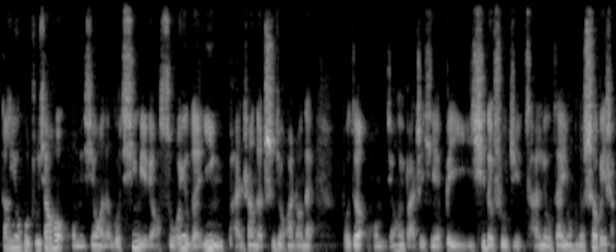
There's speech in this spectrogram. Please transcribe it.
当用户注销后，我们希望能够清理掉所有的硬盘上的持久化状态，否则我们将会把这些被遗弃的数据残留在用户的设备上，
